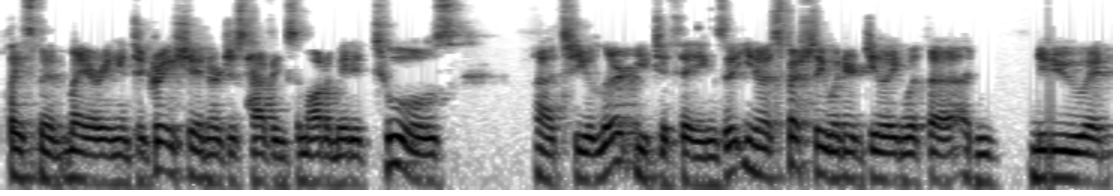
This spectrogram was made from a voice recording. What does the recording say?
placement layering integration or just having some automated tools uh, to alert you to things. You know, especially when you're dealing with a, a new and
